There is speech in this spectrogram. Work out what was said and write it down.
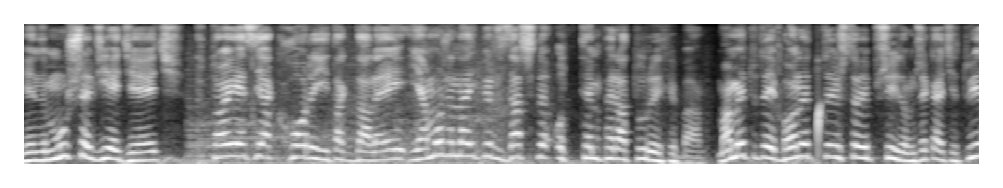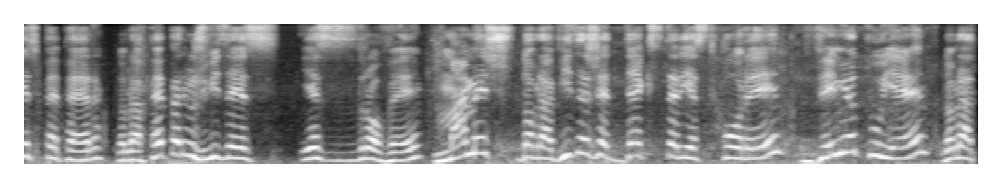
Więc muszę wiedzieć, kto jest jak chory i tak dalej. Ja może najpierw zacznę od temperatury chyba. Mamy tutaj, bo one tutaj już sobie przyjdą. Czekajcie, tu jest Pepper. Dobra, Pepper już widzę jest, jest zdrowy. Mamy, dobra, widzę, że Dexter jest chory. Wymiotuje. Dobra,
